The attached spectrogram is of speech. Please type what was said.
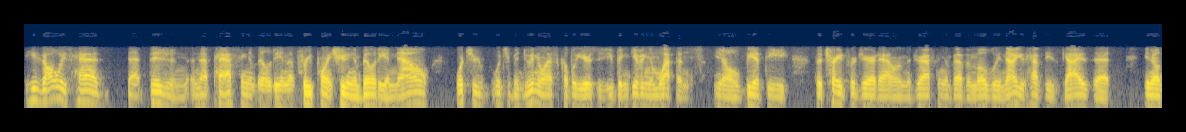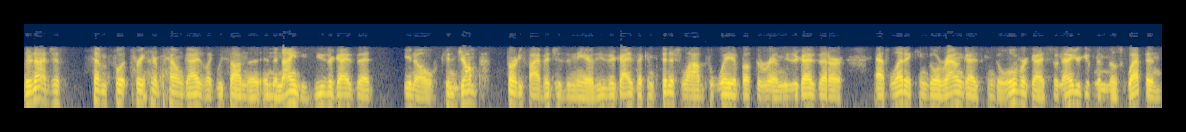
he's always had that vision and that passing ability and that three point shooting ability, and now what you what you've been doing the last couple of years is you've been giving him weapons. You know, be it the the trade for Jarrett Allen, the drafting of Evan Mobley. Now you have these guys that you know they're not just seven foot, three hundred pound guys like we saw in the in the nineties. These are guys that you know can jump thirty five inches in the air. These are guys that can finish lobs way above the rim. These are guys that are athletic, can go around guys, can go over guys. So now you're giving them those weapons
